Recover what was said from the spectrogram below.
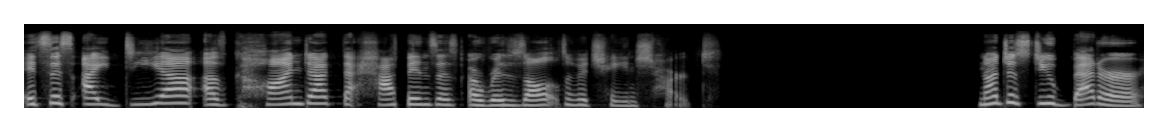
It's this idea of conduct that happens as a result of a changed heart. Not just do better,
